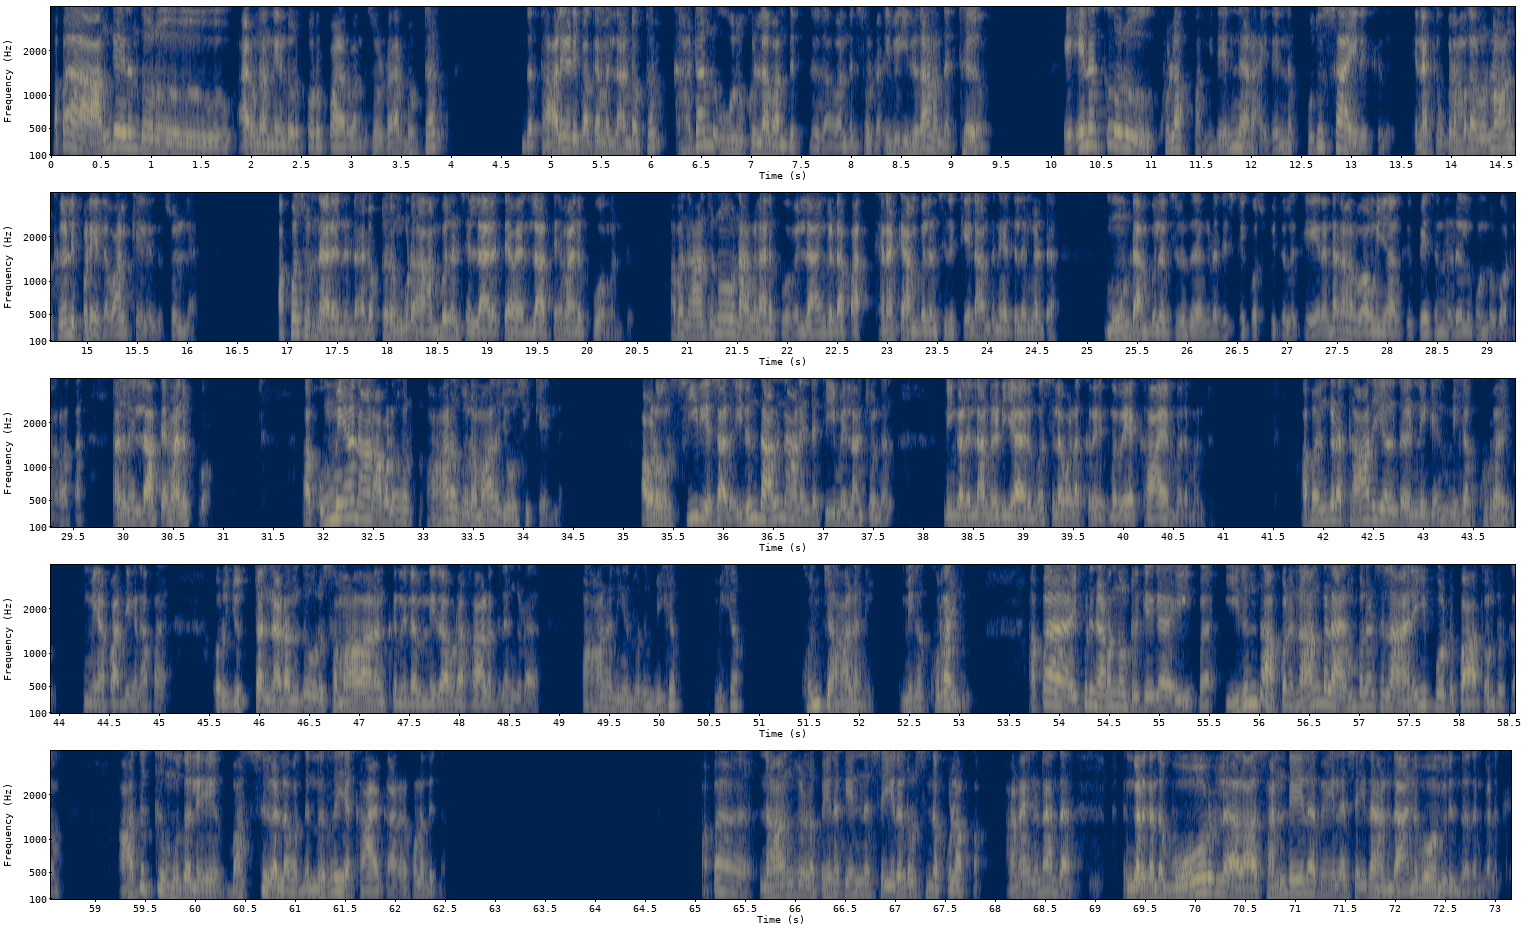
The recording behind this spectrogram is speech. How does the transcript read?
அப்ப அங்க இருந்த ஒரு அருணன் என்ற ஒரு பொறுப்பாளர் வந்து சொல்றார் டாக்டர் இந்த தாலியடி பக்கம் எல்லாம் டாக்டர் கடல் ஊருக்குள்ள வந்துட்டு வந்துட்டு சொல்றாரு. இது இதுதான் அந்த டேர்ம் எனக்கு ஒரு குழப்பம். இது என்னடா இது என்ன புதுசா இருக்குது? எனக்கு முதல் ஒரு நாளும் கேள்விப்படையில வாழ்க்கையில இந்த சொல்ல. அப்ப சொன்னாரு என்னடா டாக்டர் உங்க கூட ஆம்புலன்ஸ் எல்லாத்தையும் எல்லாத்தையும் அனுப்புவோம் அப்ப நான் சொன்னோம் நாங்கள் அனுப்புவோம். இல்ல எங்கள்கிட்ட கணக்கு ஆம்புலன்ஸ் இருக்கேல அந்த நேரத்துல எங்கள்கிட்ட மூன்று ஆம்புலன்ஸ் இருந்தது எங்கள்ட டிஸ்ட்ரிக்ட் ஹாஸ்பிட்டலுக்கு ஏன்னா நாங்கள் வவுனியாவுக்கு பேஷண்ட் இடையில கொண்டு போறாங்க அப்ப நான் சொன்னேன் எல்லாத்தையும் அனுப்புவோம். அப்ப உண்மையா நான் அவ்வளவு ஒரு பாரதூரமா அதை யோசிக்க இல்லை. அவ்வளவு ஒரு சீரியஸா இருந்தாலும் நான் இந்த டீம் எல்லாம் சொன்னேன் நீங்கள் எல்லாம் ரெடியா இருங்க. சில வழக்கு நிறைய காயம் வரும் என்று. அப்ப எங்களோட தாதிகள் எண்ணிக்கை மிக குறைவு. உண்மையா பாத்தீங்கன்னா அப்ப ஒரு யுத்தம் நடந்து ஒரு சமாதானக்கு நில நிலவுற காலத்துல எங்களோட ஆளணின்றது மிக மிக கொஞ்சம் ஆளணி. மிக குறைவு. அப்ப இப்படி நடந்துருக்கீங்க இருக்கீங்க இப்ப இருந்தா போல. நாங்கள் ஆம்புலன்ஸ் எல்லாம் அனுப்பி போட்டு பார்த்துட்டு இருக்கோம் அதுக்கு முதலே பஸ்ஸுகளில் வந்து நிறைய காயக்காரர் கொண்டு அப்ப நாங்கள் அப்ப எனக்கு என்ன செய்யறன்ற ஒரு சின்ன குழப்பம். ஆனா என்னடா அந்த எங்களுக்கு அந்த ஓர்ல அதாவது சண்டேல வேலை செய்த அந்த அனுபவம் இருந்தது எங்களுக்கு.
